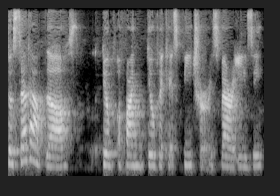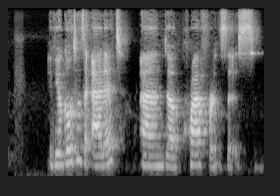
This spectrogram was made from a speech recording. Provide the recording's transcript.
To set up the find duplicates feature is very easy. If you go to the edit and uh, preferences,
